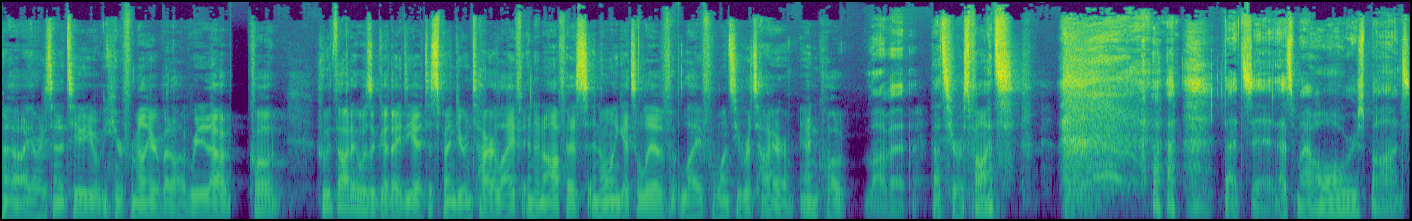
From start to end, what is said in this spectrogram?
uh, I already sent it to you. You're familiar, but I'll read it out. Quote, who thought it was a good idea to spend your entire life in an office and only get to live life once you retire? End quote. Love it. That's your response. That's it. That's my whole response.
